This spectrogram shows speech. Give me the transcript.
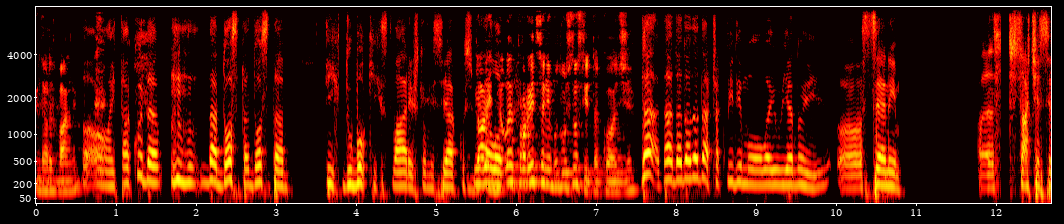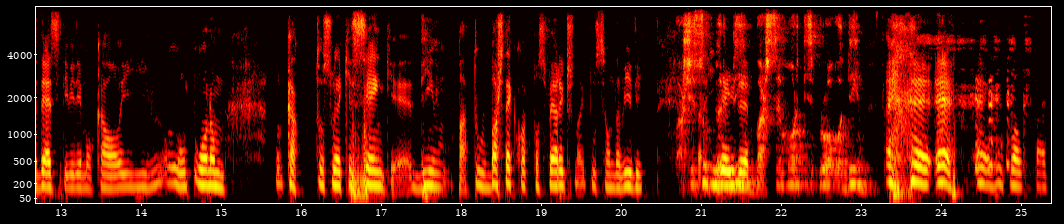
Darth Banet. Ovaj, tako da, da, dosta, dosta tih dubokih stvari što mi se jako svidelo. Da, i bilo je proricanje budućnosti takođe. Da, da, da, da, da, da, čak vidimo ovaj, u jednoj uh, sceni uh, šta će se desiti, vidimo kao i u, u onom kako to su neke senke, dim, pa tu baš neko atmosferično i tu se onda vidi. Baš je super ide, ide. dim, baš se Mortis probao dim. E, e, e, bukvalno tako.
